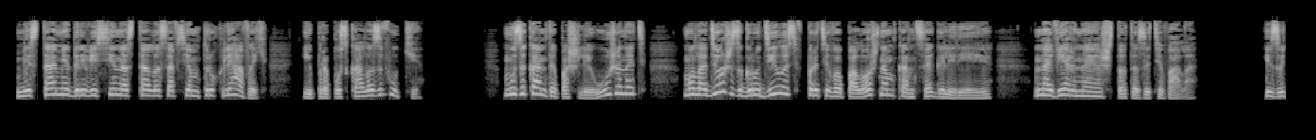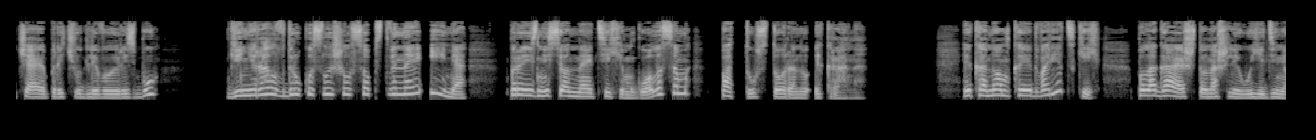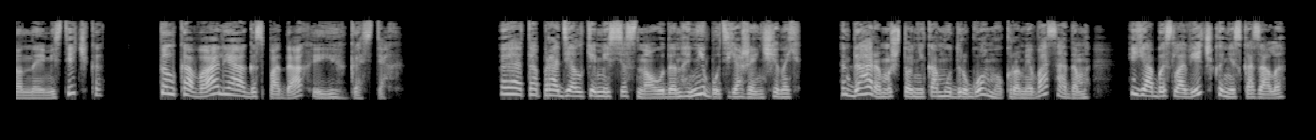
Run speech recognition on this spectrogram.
Местами древесина стала совсем трухлявой и пропускала звуки. Музыканты пошли ужинать, молодежь загрудилась в противоположном конце галереи. Наверное, что-то затевала. Изучая причудливую резьбу, генерал вдруг услышал собственное имя, произнесенное тихим голосом по ту сторону экрана. Экономка и дворецкий, полагая, что нашли уединенное местечко, толковали о господах и их гостях. «Это проделки миссис Сноуден, не будь я женщиной. Даром, что никому другому, кроме вас, Адам, я бы словечко не сказала.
